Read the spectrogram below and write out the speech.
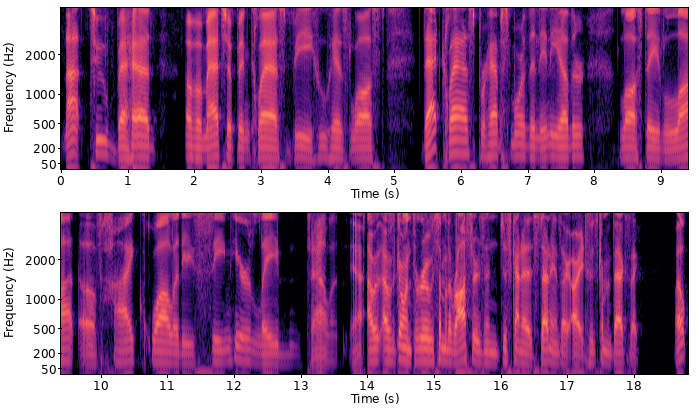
not too bad of a matchup in class B who has lost that class perhaps more than any other lost a lot of high quality senior laden talent. Yeah, I was going through some of the rosters and just kind of studying. It's like, all right, who's coming back? It's like, well,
